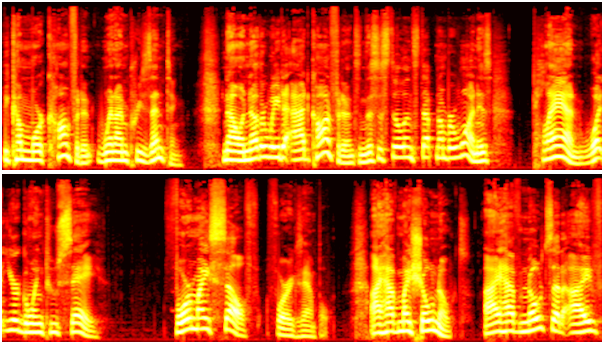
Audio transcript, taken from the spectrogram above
become more confident when I'm presenting. Now, another way to add confidence, and this is still in step number one, is plan what you're going to say. For myself, for example, I have my show notes. I have notes that I've,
